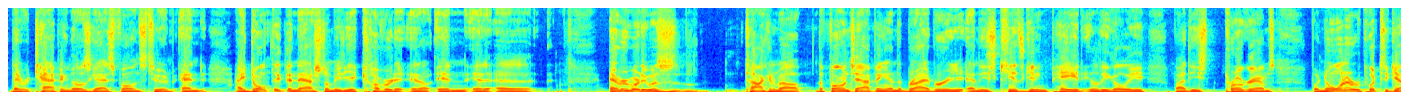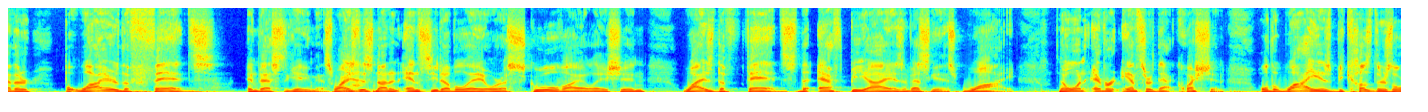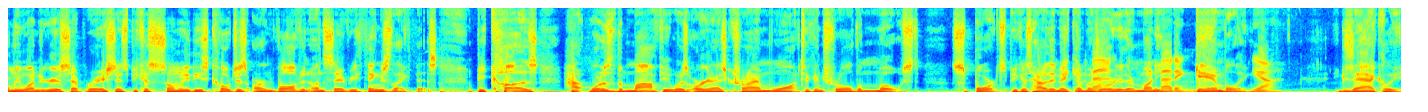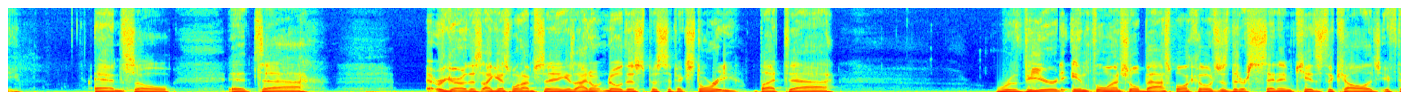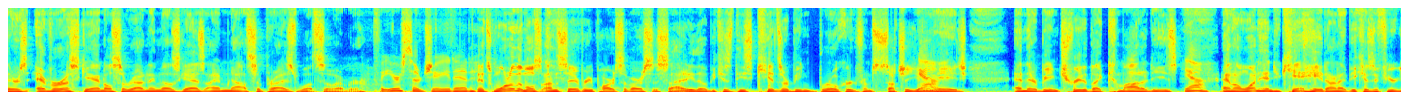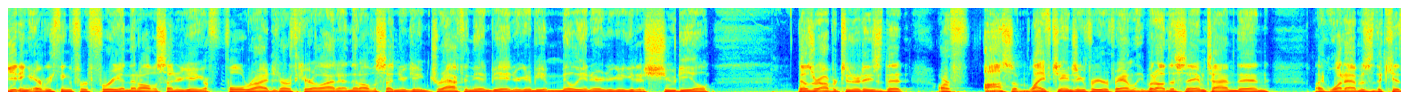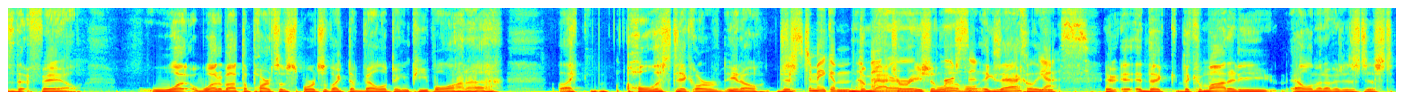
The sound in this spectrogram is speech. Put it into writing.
They were tapping those guys' phones too, and, I don't think the national media covered it in a, in, in a, everybody was talking about the phone tapping and the bribery and these kids getting paid illegally by these programs, but no one ever put together. But why are the feds investigating this? Why is this not an NCAA or a school violation? Why is the feds, the FBI is investigating this? Why? No one ever answered that question. Well, the why is because there's only one degree of separation. It's because so many of these coaches are involved in unsavory things like this. Because how, what does the mafia, what does organized crime want to control the most? Sports. Because how do they make They the majority bet. of their money? Betting. Gambling. Yeah. Exactly. And so it uh regardless, I guess what I'm saying is I don't know this specific story, but uh revered influential basketball coaches that are sending kids to college, if there's ever a scandal surrounding those guys, I am not surprised whatsoever. But you're so jaded. It's one of the most unsavory parts of our society, though, because these kids are being brokered from such a young Yeah. age and they're being treated like commodities. Yeah. And on one hand, you can't hate on it because if you're getting everything for free and then all of a sudden you're getting a full ride to North Carolina and then all of a sudden you're getting drafted in the NBA and you're going to be a millionaire and you're going to get a shoe deal, those are opportunities that are f- awesome, life changing for your family. But at the same time, then, like, what happens to the kids that fail? What What about the parts of sports of like developing people on a like holistic or you know just, Just to make them the maturation person. level exactly Yes. It- it- the the commodity element of it is just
